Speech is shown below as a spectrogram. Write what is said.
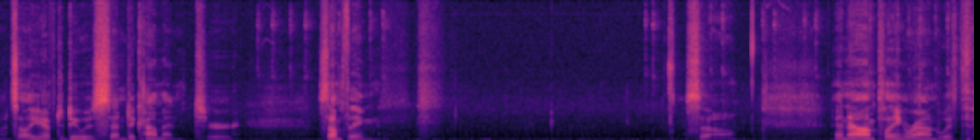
That's all you have to do is send a comment or something. so... And now I'm playing around with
